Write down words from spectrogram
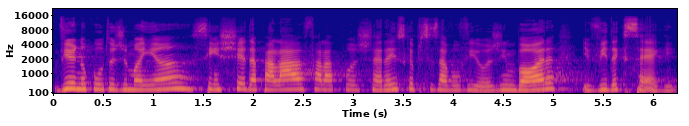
vir no culto de manhã, se encher da palavra, falar, poxa, era isso que eu precisava ouvir hoje, embora e vida que segue.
